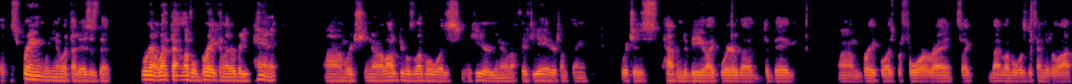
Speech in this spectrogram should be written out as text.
a, spring, you know what that is, is that we're going to let that level break and let everybody panic, um, which you know a lot of people's level was here, you know, about 58 or something, which is happened to be like where the the big um, break was before, right? It's like that level was defended a lot.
